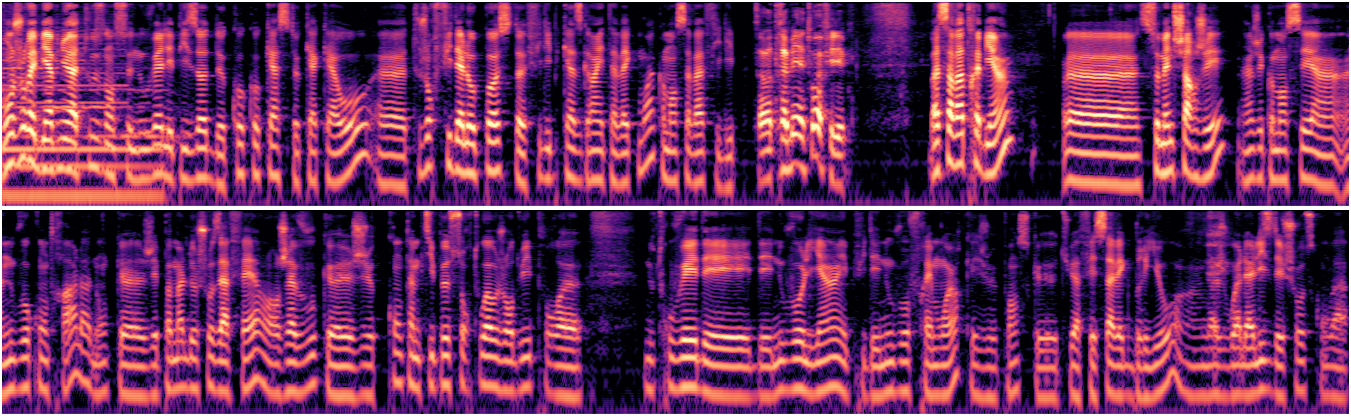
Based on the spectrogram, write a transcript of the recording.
Bonjour et bienvenue à tous dans ce nouvel épisode de CocoCast Cacao. Euh, toujours fidèle au poste, Philippe Casgrain est avec moi. Comment ça va Philippe? Ça va très bien et toi Philippe? Bah ça va très bien. Euh, semaine chargée, hein, j'ai commencé un, un, nouveau contrat là, donc euh, j'ai pas mal de choses à faire. Alors j'avoue que je compte un petit peu sur toi aujourd'hui pour euh, nous trouver des, des, nouveaux liens et puis des nouveaux frameworks. Et je pense que tu as fait ça avec brio. Hein. Là, je vois la liste des choses qu'on va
